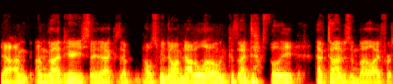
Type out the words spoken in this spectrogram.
Yeah, I'm I'm glad to hear you say that because it helps me know I'm not alone. Because I definitely have times in my life where,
